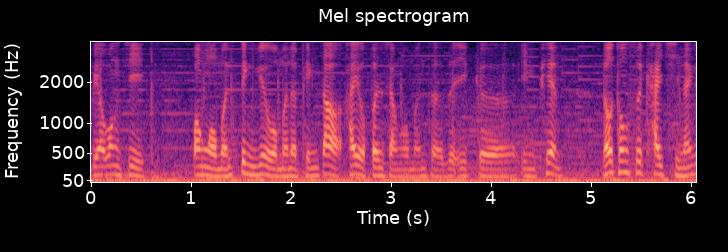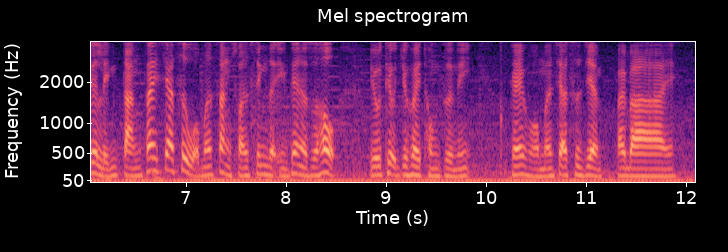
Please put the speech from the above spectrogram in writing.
不要忘记帮我们订阅我们的频道，还有分享我们的这一个影片，然后同时开启那个铃铛，在下次我们上传新的影片的时候，YouTube 就会通知你。OK，我们下次见，拜拜。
